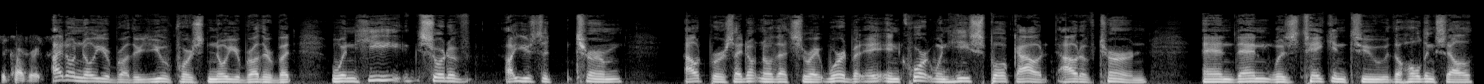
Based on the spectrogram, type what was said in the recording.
to cover it. I don't know your brother you of course know your brother but when he sort of I use the term outburst I don't know that's the right word but in court when he spoke out out of turn and then was taken to the holding cell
